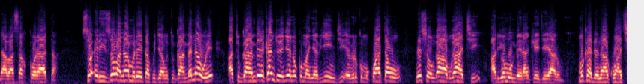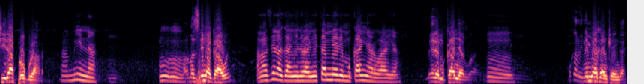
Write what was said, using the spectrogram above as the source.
naabaasa kukora ata. So eriizooba naamureeta kugira ngu tugambe nawe atugambire kandi tuyongere n'okumanya bingi ebirikumukwataho n'ensonga aha bwaki ari omu mbeera nk'egyo yarumu mukadde naakwakira puroguramu amina. amazina gawe? Amazina ganjye ntibanyita mere mukanyarwaya. Mere mukanyarwaya. Mm. Mm. Mukaruri n'imyaka nkengahe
